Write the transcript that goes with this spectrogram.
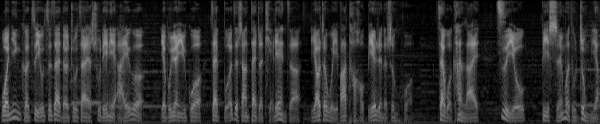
我宁可自由自在地住在树林里挨饿，也不愿意过在脖子上戴着铁链子、摇着尾巴讨好别人的生活。在我看来，自由比什么都重要。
